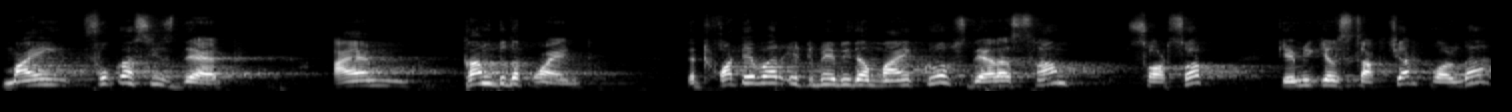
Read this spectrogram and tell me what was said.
my focus is that I am come to the point that whatever it may be the microbes, there are some sorts of chemical structure called the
